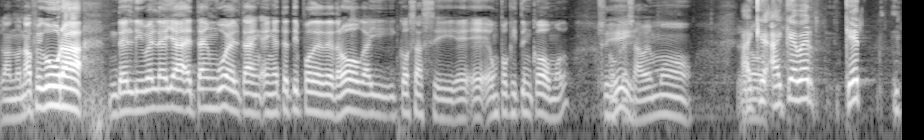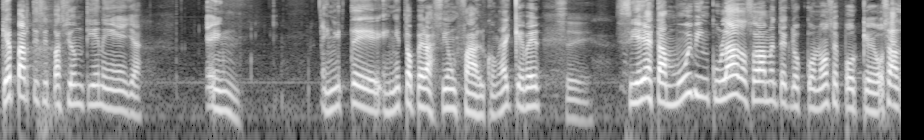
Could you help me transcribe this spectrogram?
cuando una figura del nivel de ella está envuelta en, este tipo de, droga y, cosas así, eh, eh, es, un poquito incómodo. Sí. sabemos... Hay, que, hay que ver qué, qué participación tiene ella en, en, este, en esta operación Falcon. Hay que ver si ella está muy vinculada o solamente lo conoce porque, o sea,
